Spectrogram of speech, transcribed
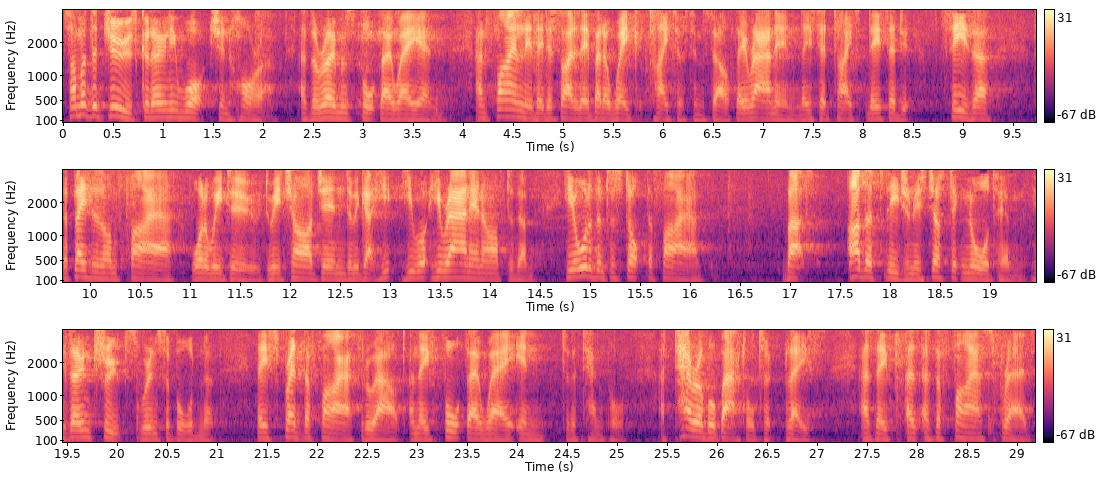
Some of the Jews could only watch in horror as the Romans fought their way in. And finally, they decided they'd better wake Titus himself. They ran in. They said, they said Caesar, the place is on fire. What do we do? Do we charge in? Do we go? He, he, he ran in after them. He ordered them to stop the fire, but other legionaries just ignored him. His own troops were insubordinate. They spread the fire throughout and they fought their way into the temple. A terrible battle took place as, they, as, as the fire spread.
